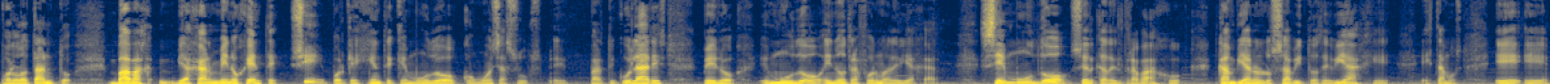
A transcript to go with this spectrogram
Por lo tanto, ¿va a viajar menos gente? Sí, porque hay gente que mudó como es a sus eh, particulares, pero mudó en otra forma de viajar se mudó cerca del trabajo, cambiaron los hábitos de viaje, estamos... Eh, eh,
